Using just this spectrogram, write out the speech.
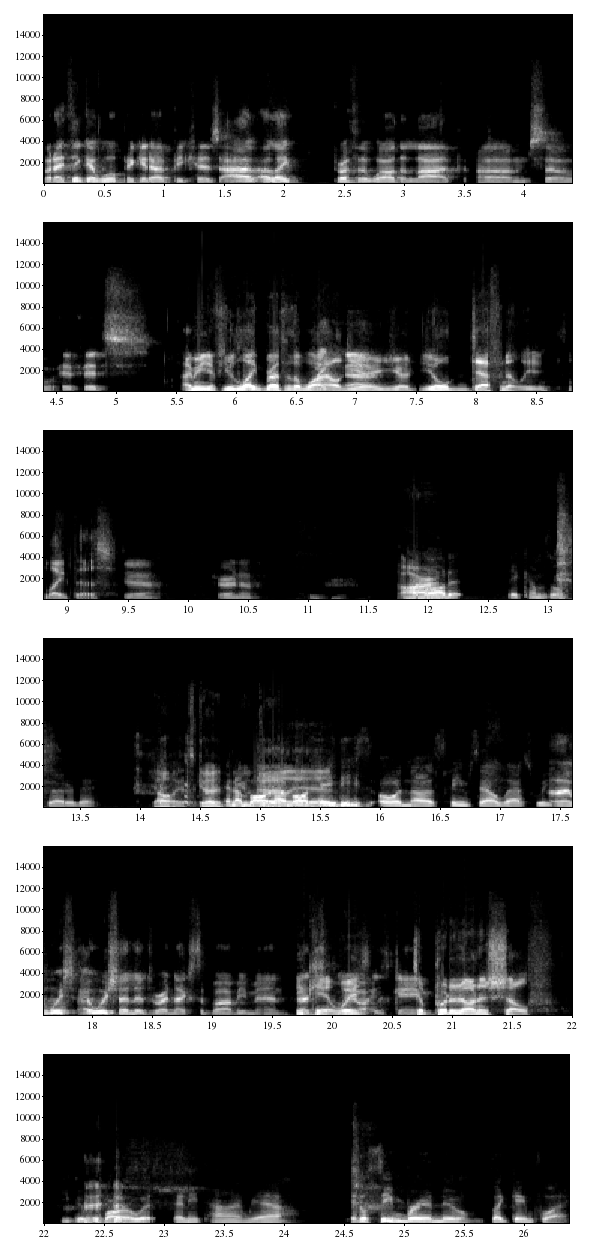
but I think I will pick it up because I, I like Breath of the Wild a lot. Um, so if it's, I mean, if you like Breath of the Wild, like you're, you're you'll definitely like this. Yeah, fair enough. I bought it. It comes on Saturday. Oh, it's good. And I bought I bought yeah. Hades on uh, Steam sale last week. I so. wish I wish I lived right next to Bobby, man. He can't wait to put it on his shelf. You can borrow it anytime. Yeah, it'll seem brand new. It's like GameFly.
